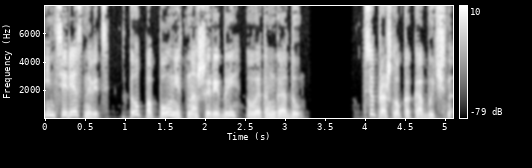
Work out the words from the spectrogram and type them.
Интересно ведь, кто пополнит наши ряды в этом году? Все прошло как обычно.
